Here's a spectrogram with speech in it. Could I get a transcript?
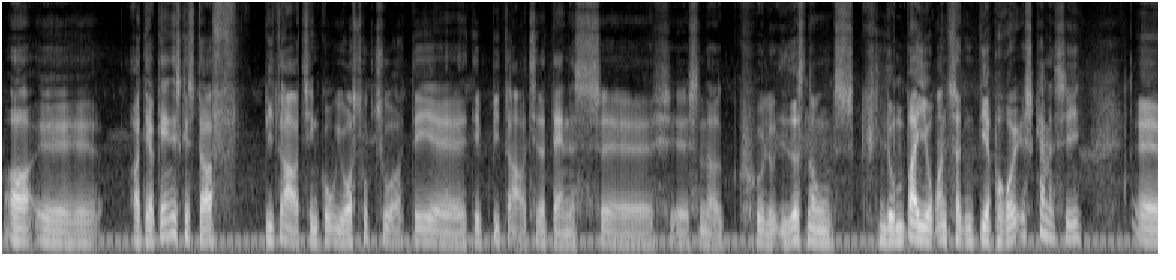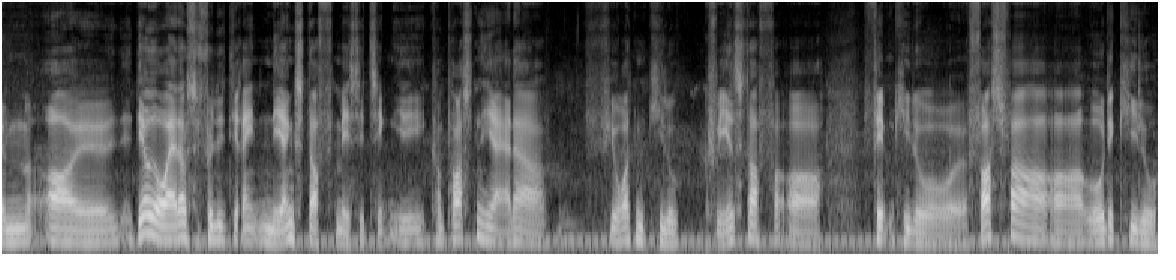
og, øh, og det organiske stof bidrager til en god jordstruktur. Det, øh, det bidrager til at dannes øh, øh, sådan noget kolloider, sådan nogle klumper i jorden, så den bliver porøs, kan man sige. Øhm, og øh, derudover er der jo selvfølgelig de rent næringsstofmæssige ting. I komposten her er der 14 kilo kvælstof og 5 kilo øh, fosfor og 8 kilo øh,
